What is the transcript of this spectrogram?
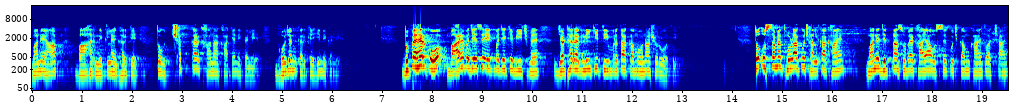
माने आप बाहर निकलें घर के तो छक्कर खाना खा के निकलिए, भोजन करके ही निकलिए। दोपहर को 12 बजे से 1 बजे के बीच में जठर अग्नि की तीव्रता कम होना शुरू होती है। तो उस समय थोड़ा कुछ हल्का खाएँ, माने जितना सुबह खाया उससे कुछ कम खाएँ तो अच्छा है,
